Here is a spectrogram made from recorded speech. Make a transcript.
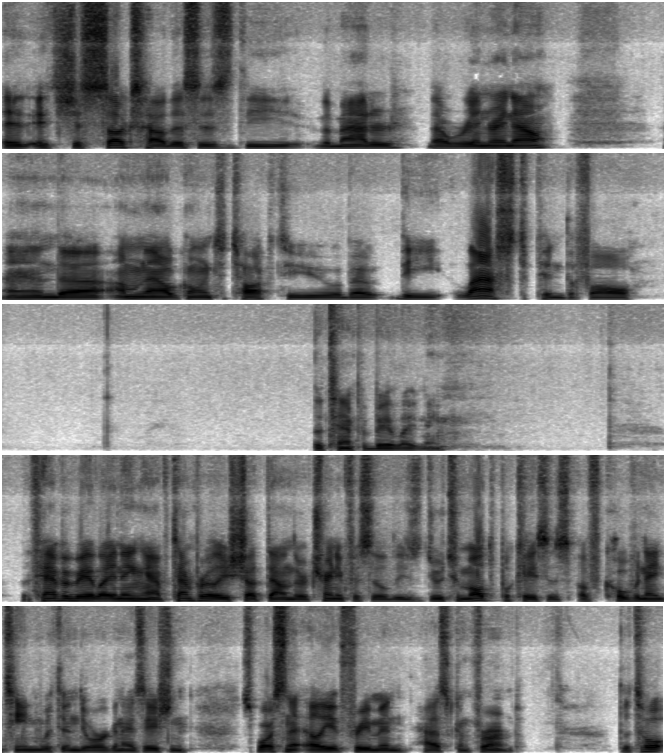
It, it just sucks how this is the, the matter that we're in right now. And uh, I'm now going to talk to you about the last pin to fall the Tampa Bay Lightning. The Tampa Bay Lightning have temporarily shut down their training facilities due to multiple cases of COVID 19 within the organization, Sportsnet Elliotte Friedman has confirmed. The, to-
